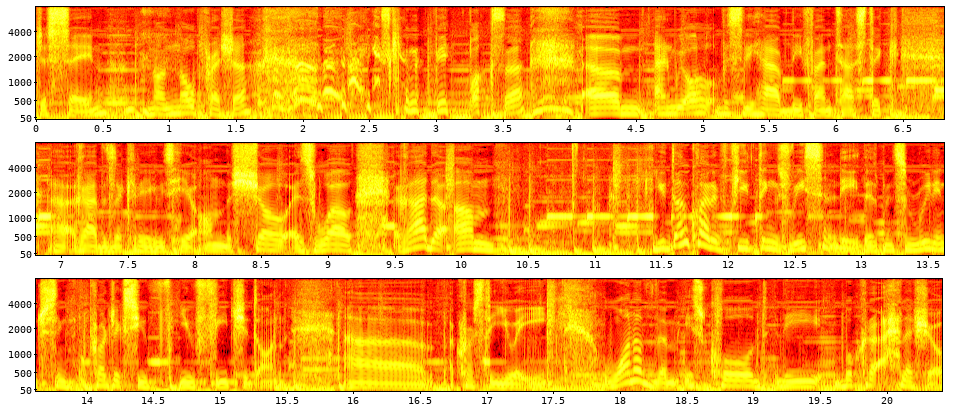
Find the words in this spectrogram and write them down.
Just saying, no, no pressure. he's going to be a boxer. Um, and we obviously have the fantastic uh, Ghada Zakaria who's here on the show as well. Ghada, um, You've done quite a few things recently. There's been some really interesting projects you've you've featured on uh, across the UAE. One of them is called the Bukra Ahla Show.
